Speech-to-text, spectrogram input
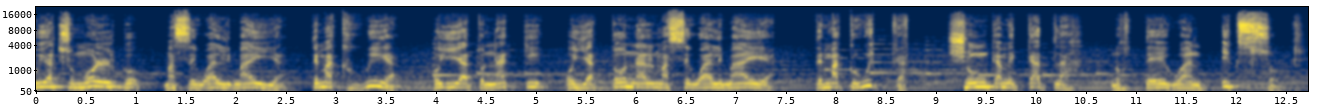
Huiatzomolco, Masewali Maya, Temacuia, Oyatonaki, Oyatonal Masewali Maya, Temacuica, Xonca Mecatla, Nosteguan, Ixot,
